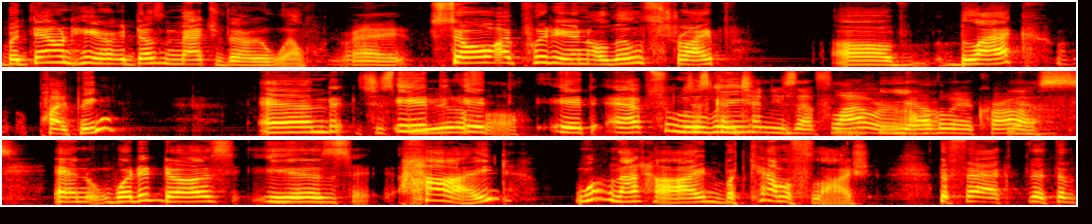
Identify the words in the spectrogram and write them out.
but down here it doesn't match very well. right. So I put in a little stripe of black piping, and It's just it, beautiful. It, it absolutely Just continues that flower yeah, all the way across. And what it does is hide, well, not hide, but camouflage the fact that the,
